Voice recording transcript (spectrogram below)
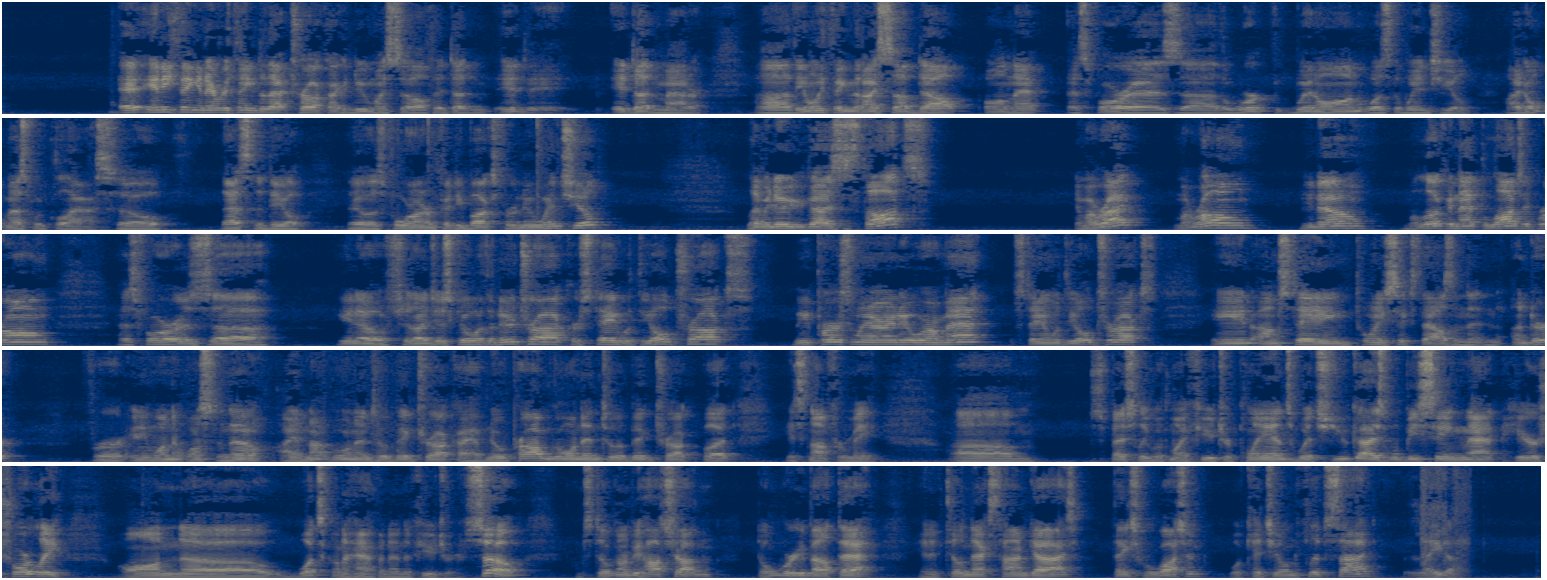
anything and everything to that truck I can do myself. It doesn't it it, it doesn't matter. Uh, the only thing that I subbed out on that as far as uh, the work that went on was the windshield. I don't mess with glass, so that's the deal. It was 450 bucks for a new windshield. Let me know your guys' thoughts. Am I right? Am I wrong? You know, am I looking at the logic wrong as far as, uh, you know, should I just go with a new truck or stay with the old trucks? Me personally, I already know where I'm at, staying with the old trucks, and I'm staying 26,000 and under for anyone that wants to know. I am not going into a big truck. I have no problem going into a big truck, but it's not for me. Um, especially with my future plans, which you guys will be seeing that here shortly on uh, what's going to happen in the future. So I'm still going to be hot shotting. Don't worry about that. And until next time, guys, thanks for watching. We'll catch you on the flip side. Later.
